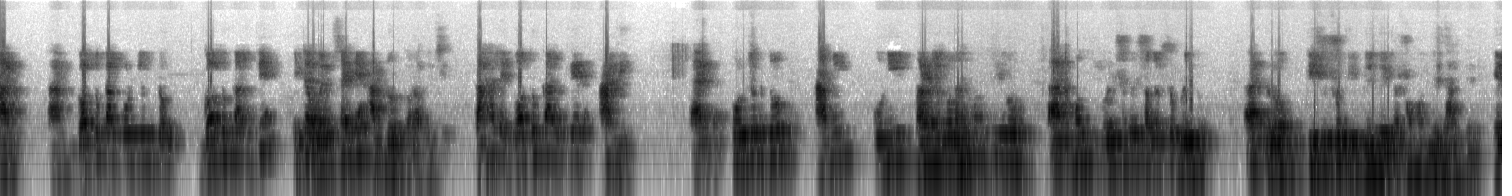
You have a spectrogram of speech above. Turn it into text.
আর গতকাল পর্যন্ত, গতকালকে এটা ওয়েবসাইটে আপলোড করা হয়েছে। তাহলে গতকালকের আগে পর্যন্ত আমি, উনি মাননীয় প্রধানমন্ত্রী এবং মন্ত্রী পরিষদের সদস্য বৃন্দ এবং কিছু সচিব বৃন্দ এটা সম্বন্ধে জানতেন। এর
